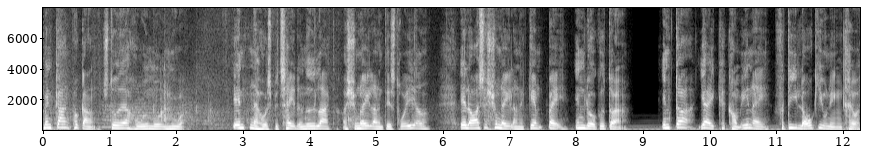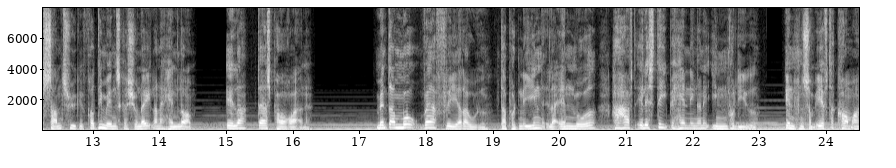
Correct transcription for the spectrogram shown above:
Men gang på gang stod jeg hovedet mod en mur. Enten er hospitalet nedlagt og journalerne destrueret, eller også er journalerne gemt bag en lukket dør. En dør, jeg ikke kan komme ind af, fordi lovgivningen kræver samtykke fra de mennesker, journalerne handler om, eller deres pårørende. Men der må være flere derude, der på den ene eller anden måde har haft LSD-behandlingerne inde på livet. Enten som efterkommer,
